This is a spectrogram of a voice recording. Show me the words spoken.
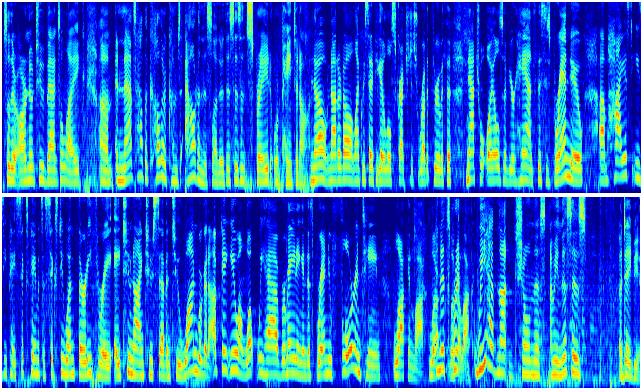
so there are no two bags alike. Um, and that's how the color comes out in this leather. This isn't sprayed or painted on. No, not at all. Like we said, if you get a little scratch, you just rub it through with the natural oils of your hands. This is brand new. Um, highest easy pay, six payments of 6133, 8292721. We're going to update you on what we have remaining in this brand new Florentine lock and lock. Lo and it's lock. We have not shown this. I mean, this is a debut,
